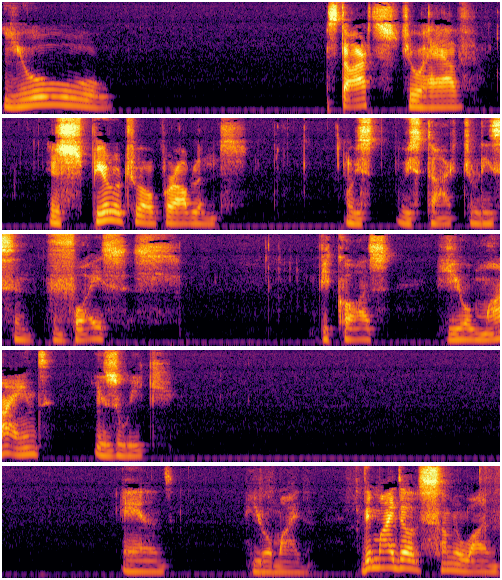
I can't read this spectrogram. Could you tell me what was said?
you start to have spiritual problems. We, we start to listen hmm. voices because your mind is weak. And your mind. The mind of someone.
